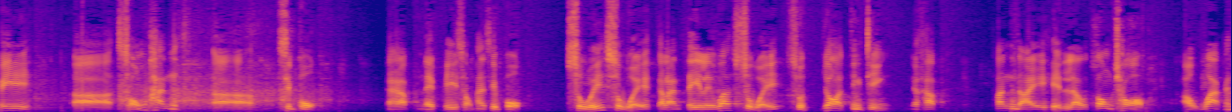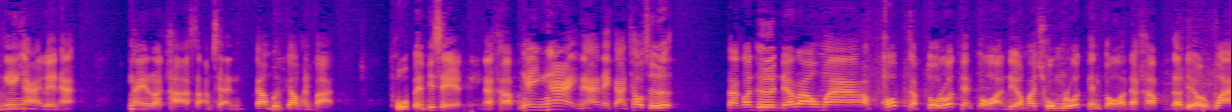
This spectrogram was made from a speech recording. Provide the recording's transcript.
ปีอ่า2016 นะครับ ในปี 2016 สวยสวยการันตีเลยว่าสวยสุดยอดจริง ๆ นะครับ ท่านใดเห็นแล้วต้องชอบเอาว่ากันง่าย ๆ เลยนะฮะ ในราคา 399,000 บาท ถูกเป็นพิเศษนะครับ ง่าย ๆ นะในการเช่าซื้อ แต่ก่อนอื่นเดี๋ยวเรามาพบกับตัวรถกันก่อน เดี๋ยวมาชมรถกันก่อนนะครับ แล้วเดี๋ยวว่า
